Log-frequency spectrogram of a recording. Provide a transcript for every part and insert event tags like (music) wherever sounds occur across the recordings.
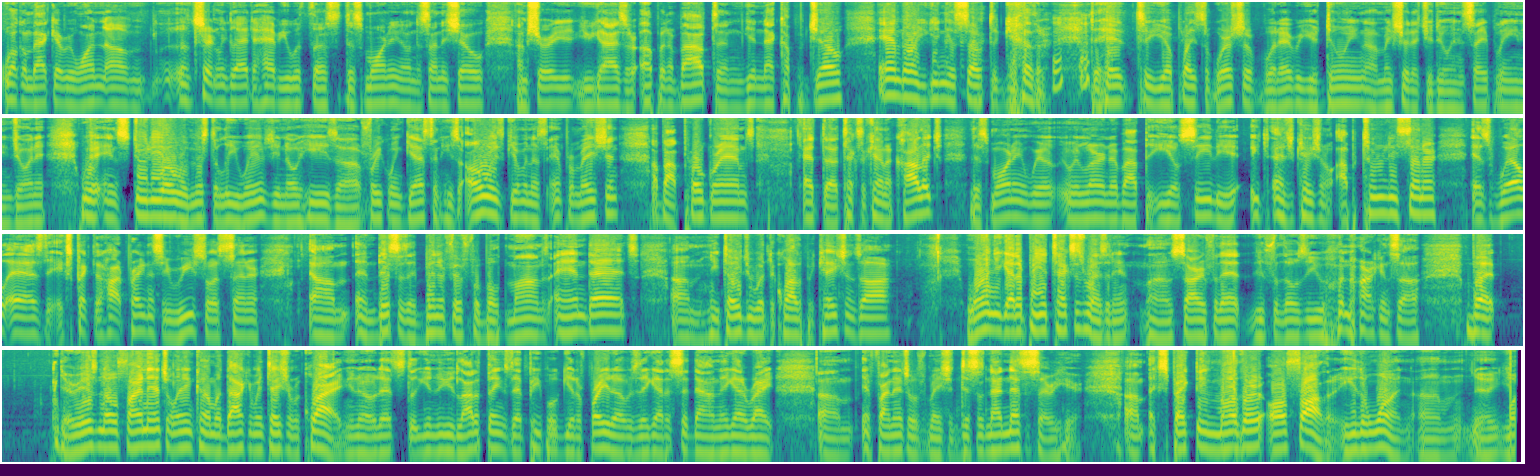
Welcome back, everyone. Um, certainly glad to have you with us this morning on the Sunday Show. I'm sure you, you guys are up and about and getting that cup of Joe, and or you're getting yourself (laughs) together to head to your place of worship, whatever you're doing. Uh, make sure that you're doing it safely and enjoying it. We're in studio with Mr. Lee Williams. You know he's a frequent guest, and he's always giving us information about programs at the Texarkana College. This morning, we're we're learning about the EOC, the Educational Opportunity Center as well as the Expected Heart Pregnancy Resource Center. Um, and this is a benefit for both moms and dads. Um, he told you what the qualifications are. One, you got to be a Texas resident. Uh, sorry for that for those of you (laughs) in Arkansas, but there is no financial income or documentation required. You know, that's the, you know, a lot of things that people get afraid of is they got to sit down, they got to write um, financial information. This is not necessary here. Um, expecting mother or father, either one. Um, you know,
